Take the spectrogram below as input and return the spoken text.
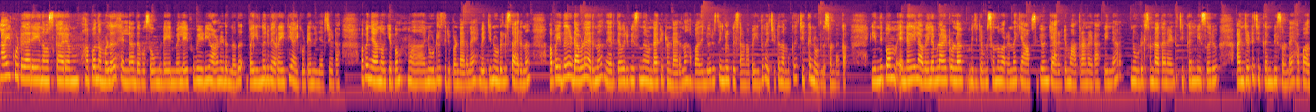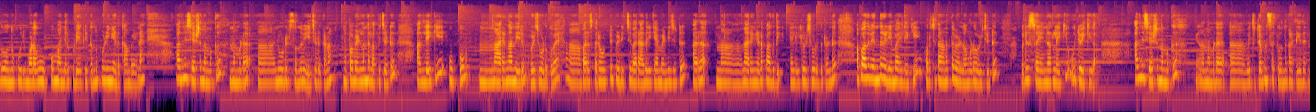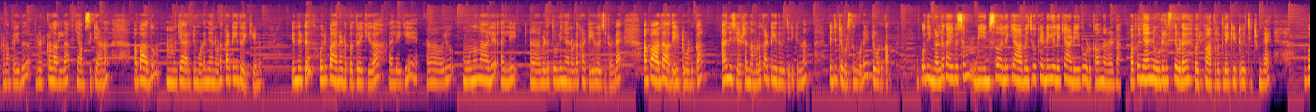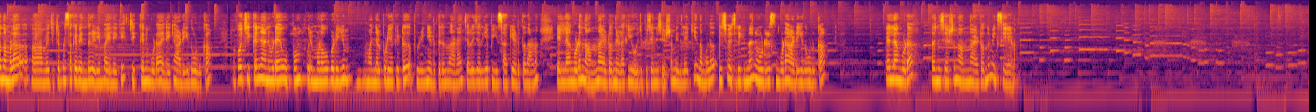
Hi കൂട്ടുകാരെ നമസ്കാരം. അപ്പോൾ നമ്മൾ എല്ലാ ദിവസവും day in my life video ആണ് ഇടുന്നത്. അപ്പോൾ ഇന്നൊരു വെറൈറ്റി ആയിക്കോട്ടെ എന്ന് വിചാരിച്ചു കേട്ടോ. അപ്പോൾ ഞാൻ നോക്കിയപ്പം നൂഡിൽസ് ഇരിപ്പുണ്ടായിരുന്നേ. വെജ് നൂഡിൽസ് ആയിരുന്നു. അപ്പോൾ ഇത് ഡബിളായിരുന്നു നേരത്തെ ഒരു പീസ് ഉണ്ടാക്കിയിട്ടുണ്ടായിരുന്നു. അപ്പോൾ അതിന്റെ ഒരു സിംഗിൾ പീസാണ് അപ്പോൾ ഇത് വെച്ചിട്ട് നമുക്ക് ചിക്കൻ നൂഡിൽസ് ഉണ്ടാക്കാം. ഇന്നിപ്പം എന്റെ കയ്യിൽ അവൈലബിൾ ആയിട്ടുള്ള വെജിറ്റബിൾസ് എന്ന് പറയുന്നത് ക്യാപ്സിക്കവും ക്യാരറ്റും മാത്രമാണ് കേട്ടോ. പിന്നെ നൂഡിൽസ് ഉണ്ടാക്കാനായിട്ട് ചിക്കൻ പീസ് ഒരു അഞ്ചെട്ട് ചിക്കൻ പീസ് ഉണ്ട്. അപ്പോൾ അതും ഒന്ന് കുരുമുളകും ഉപ്പും മഞ്ഞൾപ്പൊടിയൊക്കെ ഇട്ടൊന്ന് പുഴുങ്ങിയെടുക്കാൻ വേണേ അതിനുശേഷം നമുക്ക് നമ്മുടെ നൂഡിൽസ് ഒന്ന് വേവിച്ചെടുക്കണം. അപ്പോൾ വെള്ളം തിളപ്പിച്ചിട്ട് അതിലേക്ക് ഉപ്പും നാരങ്ങാ നാരങ്ങാനീരും ഒഴിച്ചു കൊടുക്കുവേ. പരസ്പരം ഒട്ടിപ്പിടിച്ച് വരാതിരിക്കാൻ വേണ്ടിയിട്ട് അര നാരങ്ങയുടെ പകുതി അതിലേക്ക് ഒഴിച്ചു കൊടുത്തിട്ടുണ്ട്. അപ്പോൾ അത് വെന്ത് കഴിയുമ്പോൾ അതിലേക്ക് കുറച്ച് തണുത്ത വെള്ളം കൂടെ ഒഴിച്ചിട്ട് ഒരു സ്ട്രെയിനറിലേക്ക് ഊറ്റി വയ്ക്കുക. അതിനുശേഷം നമുക്ക് നമ്മുടെ വെജിറ്റബിൾസ് ഒക്കെ ഒന്ന് കട്ട് ചെയ്തെടുക്കണം. അപ്പോൾ ഇത് റെഡ് കളറിലെ ക്യാപ്സിക്കാണ് അപ്പോൾ അതും ക്യാരറ്റും കൂടെ ഞാനിവിടെ കട്ട് ചെയ്ത് വെക്കുകയാണ്. എന്നിട്ട് ഒരു പാൻ അടുപ്പത്ത് വെക്കുക. അതിലേക്ക് ഒരു മൂന്ന് നാല് അല്ലി വെളുത്തുള്ളി ഞാനിവിടെ കട്ട് ചെയ്ത് വെച്ചിട്ടുണ്ട്. അപ്പോൾ അത് ആദ്യം ഇട്ട് കൊടുക്കാം. അതിനുശേഷം നമ്മൾ കട്ട് ചെയ്ത് വെച്ചിരിക്കുന്ന വെജിറ്റബിൾസും കൂടെ ഇട്ട് കൊടുക്കാം. അപ്പോൾ നിങ്ങളുടെ കൈവശം ബീൻസോ അല്ലെങ്കിൽ ക്യാബേജോ ഒക്കെ ഉണ്ടെങ്കിൽ ഇതിലേക്ക് ആഡ് ചെയ്ത് കൊടുക്കാവുന്നതാണ് കേട്ടോ. അപ്പോൾ ഞാൻ നൂഡിൽസ് ഇവിടെ ഒരു പാത്രത്തിലേക്ക് ഇട്ട് വെച്ചിട്ടുണ്ട്. അപ്പോൾ നമ്മൾ വെജിറ്റബിൾസ് ഒക്കെ വെന്ത് കഴിയുമ്പോൾ അതിലേക്ക് ചിക്കനും കൂടെ അതിലേക്ക് ആഡ് ചെയ്ത് കൊടുക്കാം. അപ്പോൾ ചിക്കൻ ഞാനിവിടെ ഉപ്പും കുരുമുളക് പൊടിയും മഞ്ഞൾപ്പൊടിയൊക്കെ ഇട്ട് പുഴുങ്ങിയെടുത്തിരുന്നതാണ്. ചെറിയ ചെറിയ പീസാക്കി എടുത്തതാണ്. എല്ലാം കൂടെ നന്നായിട്ടൊന്ന് ഇളക്കി യോജിപ്പിച്ചതിന് ശേഷം ഇതിലേക്ക് നമ്മൾ ഒഴിച്ച് വെച്ചിരിക്കുന്ന നൂഡിൽസും കൂടെ ആഡ് ചെയ്ത് കൊടുക്കാം. എല്ലാം കൂടെ അതിനുശേഷം നന്നായിട്ടൊന്ന് മിക്സ് ചെയ്യണം.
